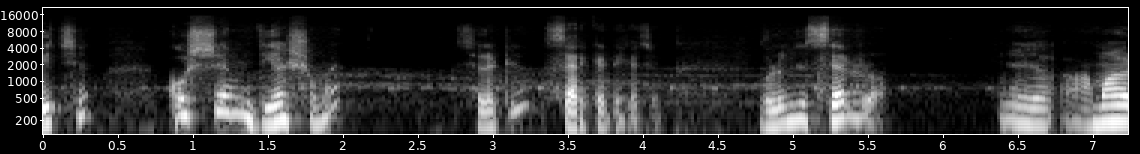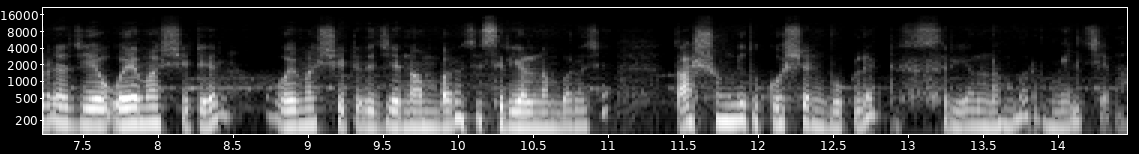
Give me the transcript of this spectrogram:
দিচ্ছে। কোশ্চেন দেওয়ার সময় ছেলেটি স্যারকে ডেকেছে। বলুন যে, স্যার আমার যে ওএমআর শিটের ওএমআর শিটের যে নাম্বার আছে সিরিয়াল নাম্বার আছে, তার সঙ্গে তো কোশ্চেন বুকলেট সিরিয়াল নাম্বার মিলছে না।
